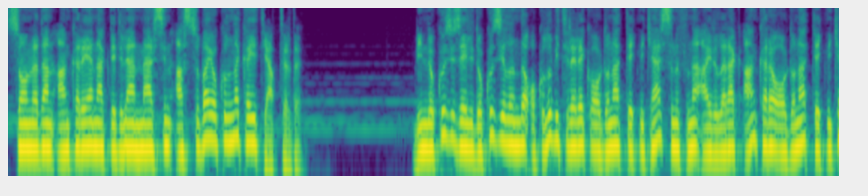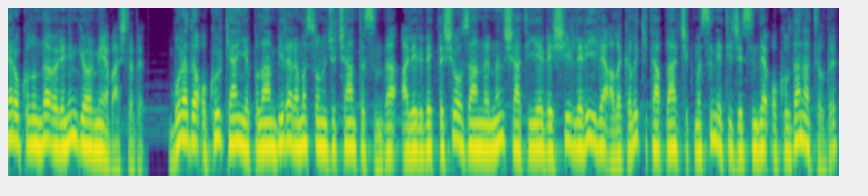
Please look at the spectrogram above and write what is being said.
sonradan Ankara'ya nakledilen Mersin Assubay Okulu'na kayıt yaptırdı. 1959 yılında okulu bitirerek Ordonat Tekniker sınıfına ayrılarak Ankara Ordonat Tekniker Okulu'nda öğrenim görmeye başladı. Burada okurken yapılan bir arama sonucu çantasında Alevi Bektaşi ozanlarının şatiye ve şiirleri ile alakalı kitaplar çıkması neticesinde okuldan atıldı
